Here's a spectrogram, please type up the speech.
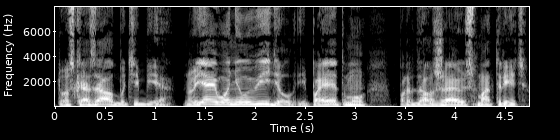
то сказал бы тебе, но я его не увидел, и поэтому продолжаю смотреть».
